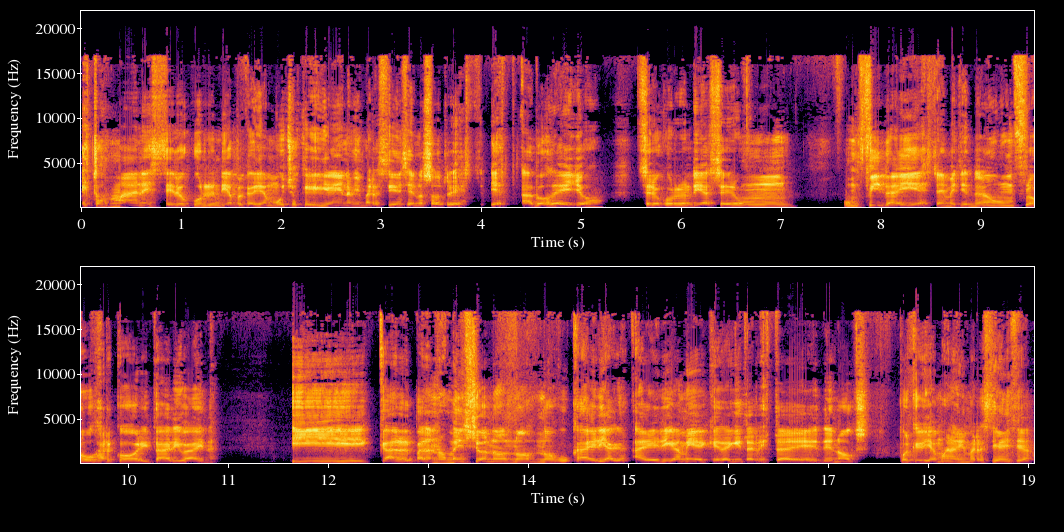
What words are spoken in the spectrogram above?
estos manes se le ocurrió un día, porque había muchos que vivían en la misma residencia de nosotros, y a dos de ellos se le ocurrió un día hacer un, un feed ahí, este, metiendo en un flow hardcore y tal, y vaina. Y claro, el pana nos mencionó, nos, nos busca a Eric, a Miguel, que era el guitarrista de, de Nox, porque vivíamos en la misma residencia,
